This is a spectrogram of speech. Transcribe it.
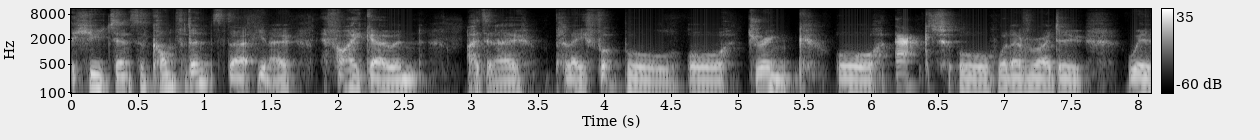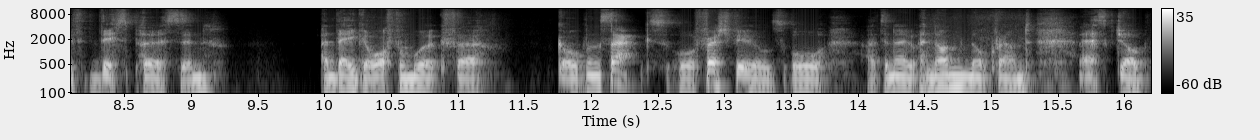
a huge sense of confidence that you know if I go and I don't know play football or drink or act or whatever I do with this person, and they go off and work for Goldman Sachs or Freshfields or I don't know a non milk round esque job,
